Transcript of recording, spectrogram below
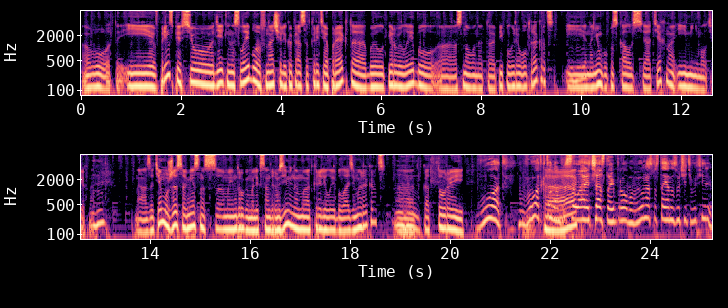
Вот. И, в принципе, всю деятельность лейблов начали как раз с открытия проекта. Был первый лейбл, э, основан это People Revolt Records, и Мгм. на нем выпускалась а, техно и минимал техно. Мгм. А затем уже совместно с э, моим другом Александром Зиминым мы открыли лейбл Records, э, Мгм. который... Вот, вот кто нам Так. присылает часто и промо. Вы у нас постоянно звучите в эфире,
